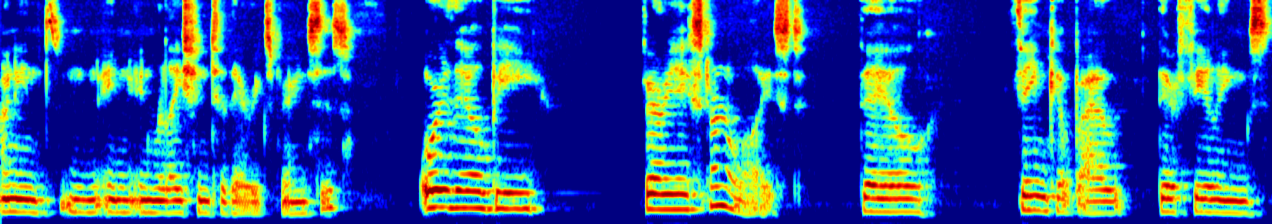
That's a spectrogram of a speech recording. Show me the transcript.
in, in, in relation to their experiences. Or they'll be very externalized. They'll think about their feelings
